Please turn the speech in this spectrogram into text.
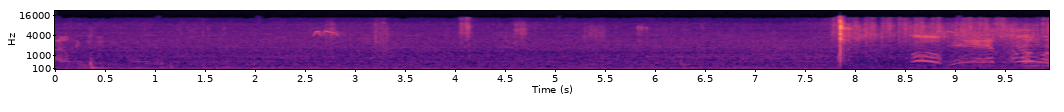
I don't think Yeah, that's a good one.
